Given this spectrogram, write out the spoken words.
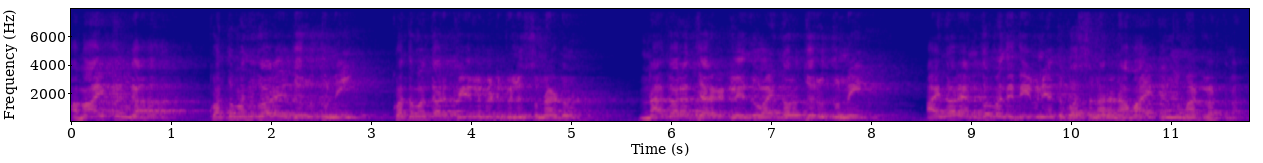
అమాయకంగా కొంతమంది ద్వారా ఇవి జరుగుతున్నాయి కొంతమంది ద్వారా పేర్లు పెట్టి పిలుస్తున్నాడు నా ద్వారా జరగట్లేదు ఆయన ద్వారా జరుగుతున్నాయి ఆయన ద్వారా ఎంతోమంది దేవుని ఎంతకు వస్తున్నారని అమాయకంగా మాట్లాడుతున్నారు.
